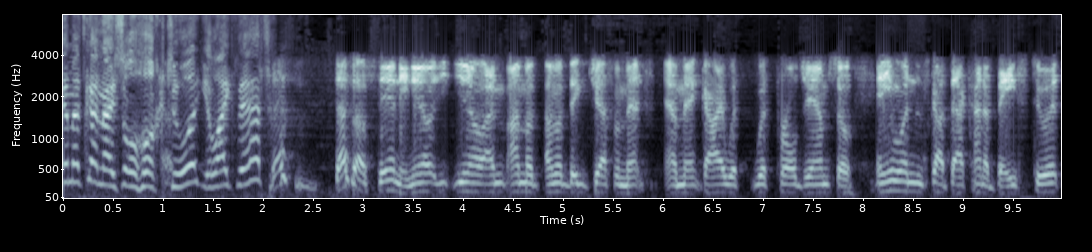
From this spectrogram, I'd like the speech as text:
Tim? That's got a nice little hook to it. You like that? That's that's outstanding. You know, you know, I'm I'm a I'm a big Jeff Ament Ament guy with with Pearl Jam. So anyone that's got that kind of bass to it,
